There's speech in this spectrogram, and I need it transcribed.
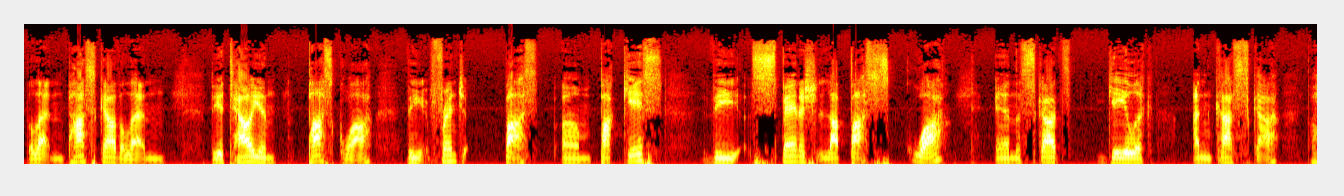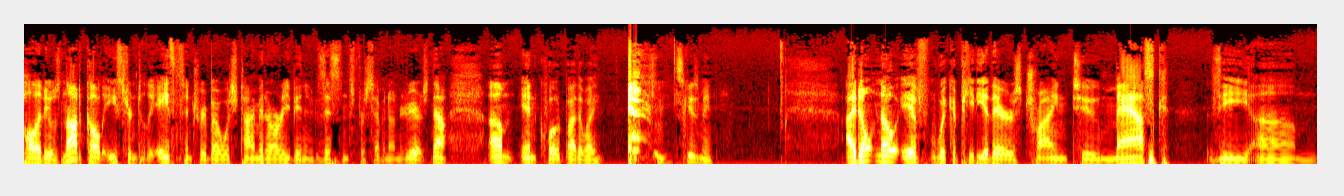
the Latin Pascha, the Latin, the Italian Pasqua, the French Pas um, Paques, the Spanish La Pascua, and the Scots Gaelic Ancasca. The holiday was not called Easter until the 8th century, by which time it had already been in existence for 700 years. Now, um, end quote, by the way. Excuse me. I don't know if Wikipedia there is trying to mask the um,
